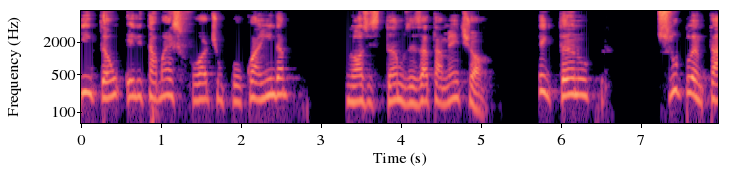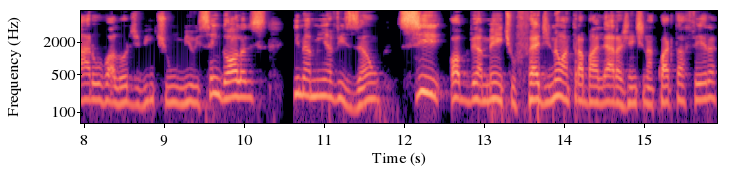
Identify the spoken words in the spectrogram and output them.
Então ele está mais forte um pouco ainda. Nós estamos exatamente ó, tentando suplantar o valor de 21.100 dólares e na minha visão, se obviamente o Fed não atrapalhar a gente na quarta-feira,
